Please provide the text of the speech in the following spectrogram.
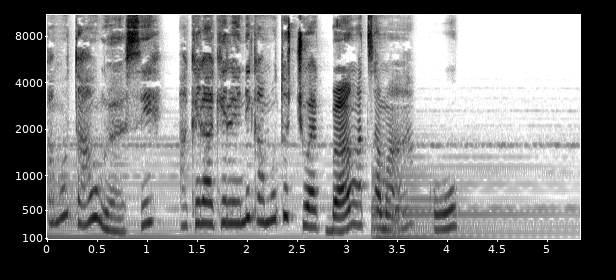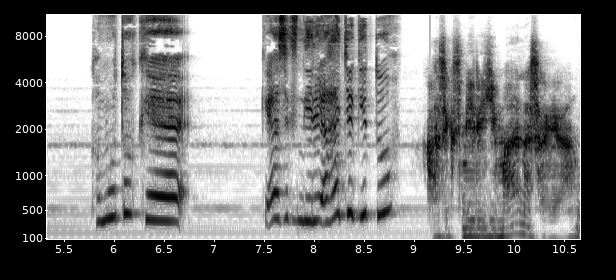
Kamu tahu gak sih, akhir-akhir ini kamu tuh cuek banget sama aku. Kamu tuh kayak, kayak asik sendiri aja gitu. Asik sendiri gimana sayang?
